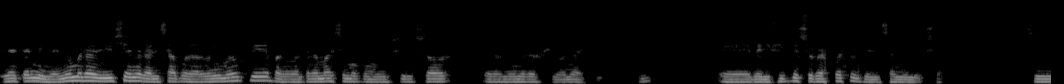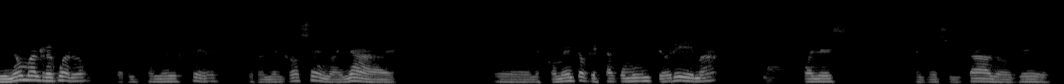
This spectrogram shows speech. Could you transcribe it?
Determina el número de divisiones realizadas por el algoritmo de Euclides para encontrar el máximo como sucesor de los números Fibonacci. Eh, verifique su respuesta utilizando inducción. Si no mal recuerdo, corríjanme ustedes, pero en el ROSE no hay nada de esto. Eh, les comento que está como un teorema, cual es el resultado de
